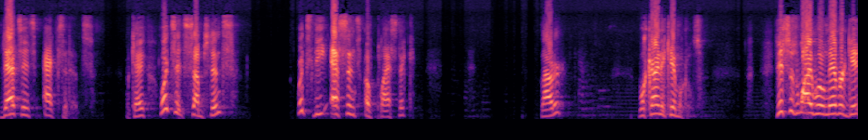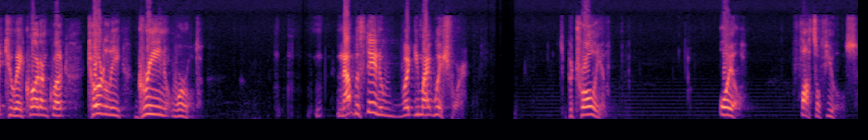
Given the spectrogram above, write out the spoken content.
That's its accidents. Okay? What's its substance? What's the essence of plastic? Louder? What kind of chemicals? This is why we'll never get to a quote unquote totally green world. Notwithstanding what you might wish for. It's petroleum, oil, fossil fuels.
